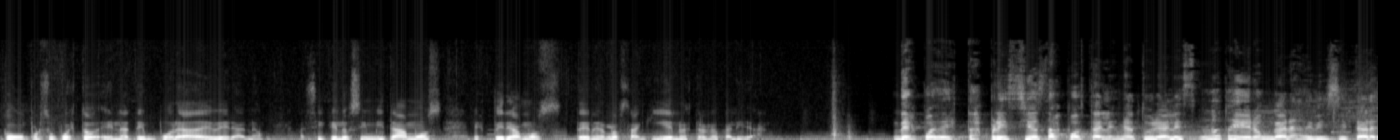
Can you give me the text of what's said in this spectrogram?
como por supuesto en la temporada de verano. Así que los invitamos, esperamos tenerlos aquí en nuestra localidad. Después de estas preciosas postales naturales, ¿no te dieron ganas de visitar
